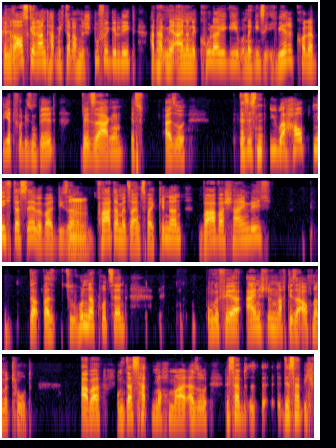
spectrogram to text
bin rausgerannt, habe mich dann auf eine Stufe gelegt, hat, hat mir einer eine Cola gegeben und dann ging es, ich wäre kollabiert vor diesem Bild, will sagen, es, also, das ist überhaupt nicht dasselbe, weil dieser Mhm. Vater mit seinen zwei Kindern war wahrscheinlich war zu 100 Prozent ungefähr eine Stunde nach dieser Aufnahme tot. Aber und das hat noch mal, also deshalb, äh, deshalb ich,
